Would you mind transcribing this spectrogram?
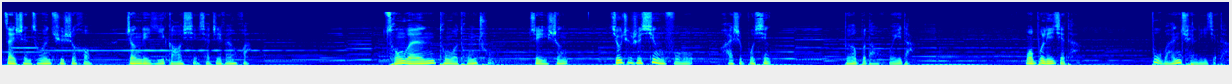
在沈从文去世后，整理遗稿，写下这番话：“从文同我同处，这一生究竟是幸福还是不幸？得不到回答。我不理解他，不完全理解他，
